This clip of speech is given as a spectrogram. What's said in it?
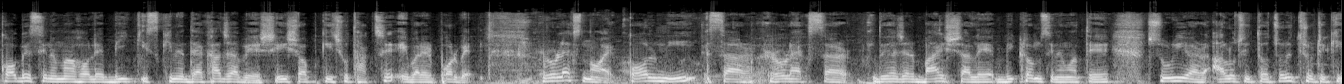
কবে সিনেমা হলে বিগ স্ক্রিনে দেখা যাবে, সেই সব কিছু থাকছে এবারের পর্বে। রোলেক্স নয়, call me sir, Rolex sir, দুই হাজার বাইশ সালে বিক্রম সিনেমাতে সুরিয়ার আলোচিত চরিত্রটিকে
